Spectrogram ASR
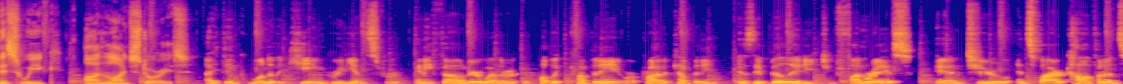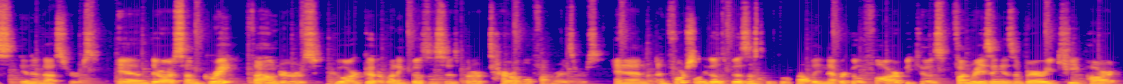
This week on Launch Stories. I think one of the key ingredients for any founder, whether it's a public company or a private company, is the ability to fundraise and to inspire confidence in investors. And there are some great founders who are good at running businesses but are terrible fundraisers. And unfortunately, those businesses will probably never go far because fundraising is a very key part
